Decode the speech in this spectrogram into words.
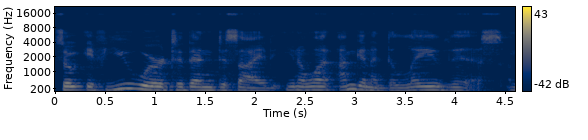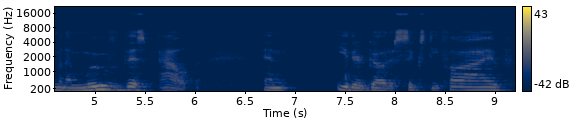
So if you were to then decide, you know what, I'm going to delay this, I'm going to move this out and either go to 65,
